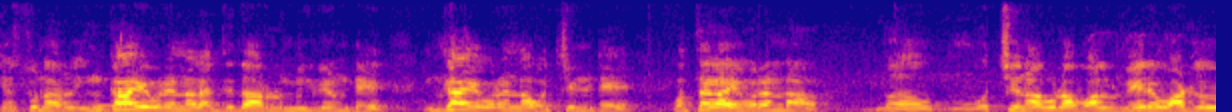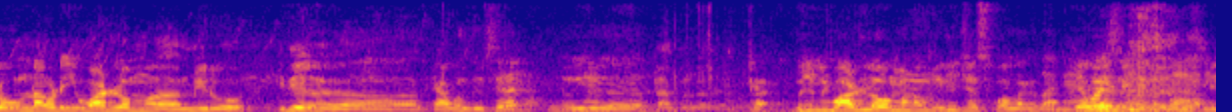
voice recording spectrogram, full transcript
చేస్తున్నారు. ఇంకా ఎవరైనా లబ్ధిదారులు మిగిలి ఉంటే ఇంకా ఎవరైనా వచ్చి ఉంటే కొత్తగా ఎవరైనా వచ్చినా కూడా వాళ్ళు వేరే వార్డులలో ఉన్నా కూడా ఈ వార్డులో మీరు ఇది కేవలం తీసే ఈ, ఈ వార్డులో మనం ఇది చేసుకోవాలి కదా? కేవైసీ చేసుకోవాలి.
